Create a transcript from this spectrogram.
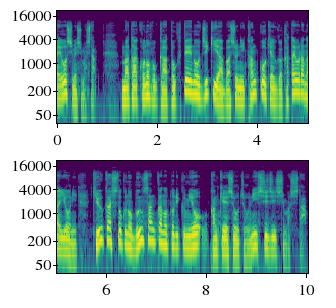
えを示しました。またこのほか特定の時期や場所に観光客が偏らないように休暇取得の分散化の取り組みを関係省庁に指示しました。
